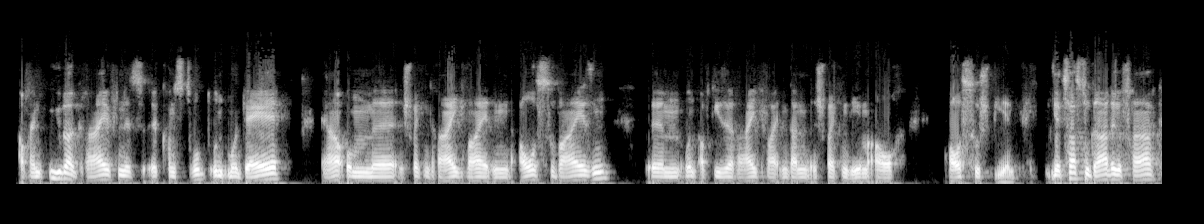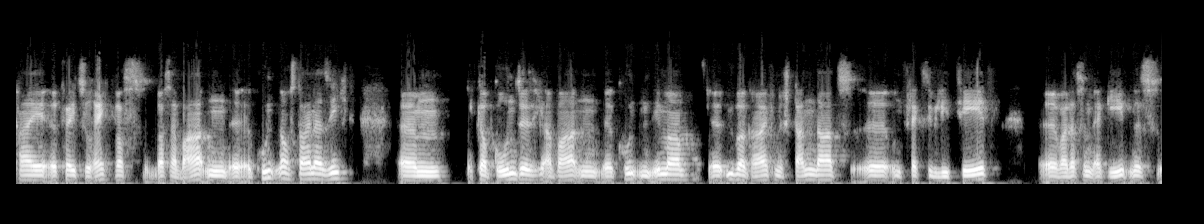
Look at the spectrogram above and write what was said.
auch ein übergreifendes äh, Konstrukt und Modell, ja, um äh, entsprechend Reichweiten auszuweisen ähm, und auf diese Reichweiten dann entsprechend eben auch auszuspielen. Jetzt hast du gerade gefragt, Kai, äh, völlig zu Recht, was, was erwarten äh, Kunden aus deiner Sicht? Ähm, ich glaube, grundsätzlich erwarten äh, Kunden immer äh, übergreifende Standards äh, und Flexibilität, äh, weil das im Ergebnis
